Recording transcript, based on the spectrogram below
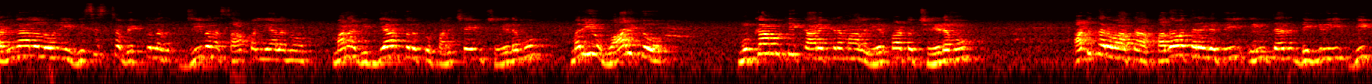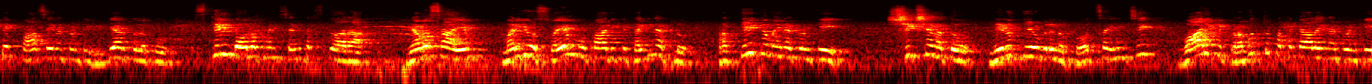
రంగాలలోని విశిష్ట వ్యక్తుల జీవన సాఫల్యాలను మన విద్యార్థులకు పరిచయం చేయడము మరియు వారితో ముఖాముఖి కార్యక్రమాలు ఏర్పాటు చేయడము. అటు తర్వాత పదవ తరగతి ఇంటర్ డిగ్రీ బీటెక్ పాస్ అయినటువంటి విద్యార్థులకు స్కిల్ డెవలప్మెంట్ సెంటర్స్ ద్వారా వ్యవసాయం మరియు స్వయం ఉపాధికి తగినట్లు ప్రత్యేకమైనటువంటి శిక్షణతో నిరుద్యోగులను ప్రోత్సహించి వారికి ప్రభుత్వ పథకాలైనటువంటి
